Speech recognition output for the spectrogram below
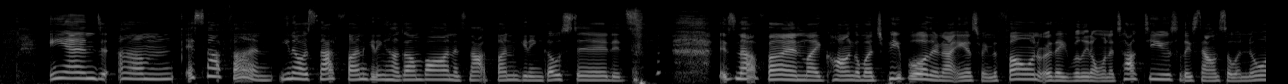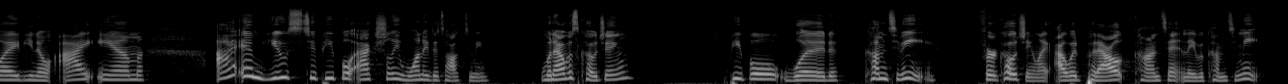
And um it's not fun. You know it's not fun getting hung up on. It's not fun getting ghosted. It's it's not fun like calling a bunch of people. They're not answering the phone or they really don't want to talk to you so they sound so annoyed. You know i am i am used to people actually wanting to talk to me when i was coaching people would come to me for coaching like i would put out content and they would come to me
